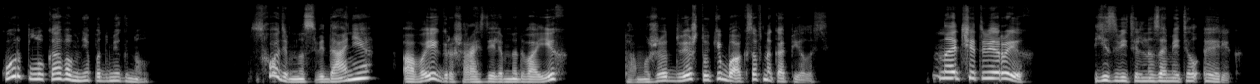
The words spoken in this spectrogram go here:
Курт лукаво мне подмигнул. Сходим на свидание, а выигрыш разделим на двоих. Там уже две штуки баксов накопилось. На четверых, язвительно заметил Эрик.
